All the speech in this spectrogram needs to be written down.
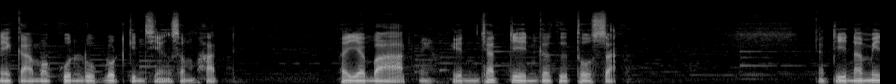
ในการมคุณรูปรสกินเสียงสัมผัส พยาบาทเห็นชัดเจนก็คือโทสะอตีนามิ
